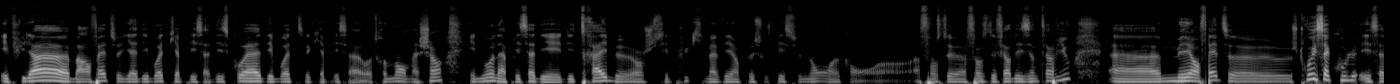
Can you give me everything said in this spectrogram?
Et puis là, bah en fait il y a des boîtes qui appelaient ça des squads, des boîtes qui appelaient ça autrement, machin. Et nous on a appelé ça des, tribes. Alors je sais plus qui m'avait un peu soufflé ce nom quand à force de, à force de faire des interviews. Euh, mais en fait, euh, je trouvais ça cool ça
